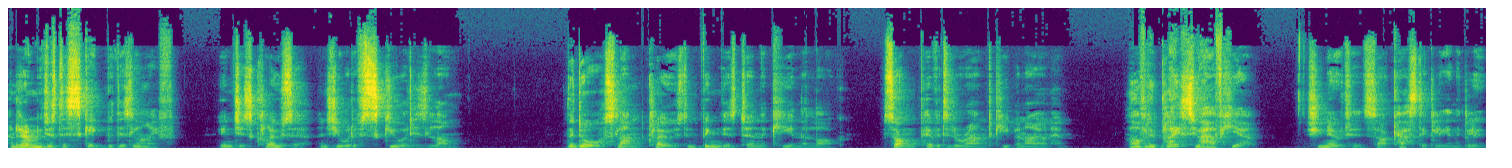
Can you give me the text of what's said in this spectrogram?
and had only just escaped with his life. Inches closer, and she would have skewered his lung. The door slammed closed, and Fingers turned the key in the lock. Song pivoted around to keep an eye on him. Lovely place you have here, she noted sarcastically in the gloom.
